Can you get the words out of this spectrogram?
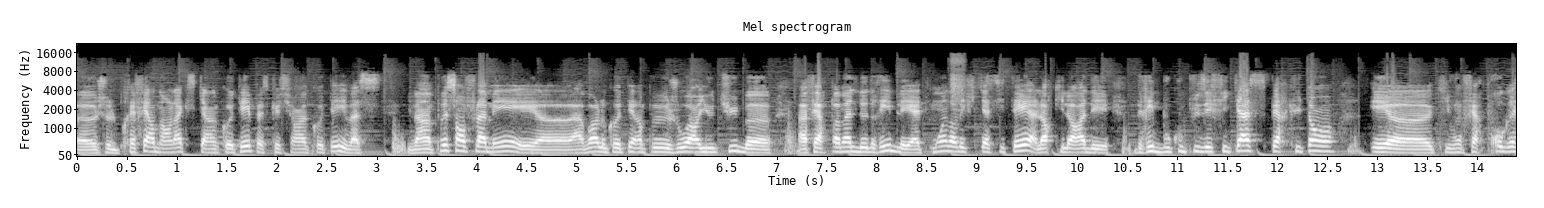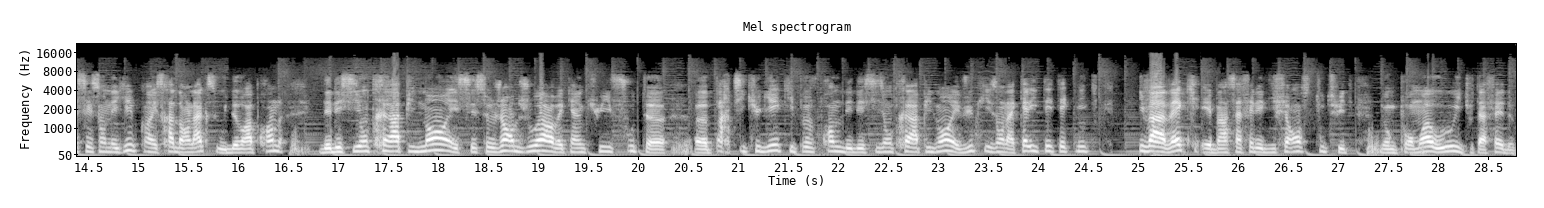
Euh, je le préfère dans l'axe qu'à un côté parce que sur un côté, il va, il va un peu et avoir le côté un peu joueur YouTube à faire pas mal de dribbles et être moins dans l'efficacité, alors qu'il aura des dribbles beaucoup plus efficaces, percutants et qui vont faire progresser son équipe quand il sera dans l'axe où il devra prendre des décisions très rapidement. Et c'est ce genre de joueur avec un QI foot euh, euh, particulier qui peuvent prendre des décisions très rapidement. Et vu qu'ils ont la qualité technique qui va avec, et eh ben ça fait les différences tout de suite. Donc pour moi, oui, tout à fait, de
